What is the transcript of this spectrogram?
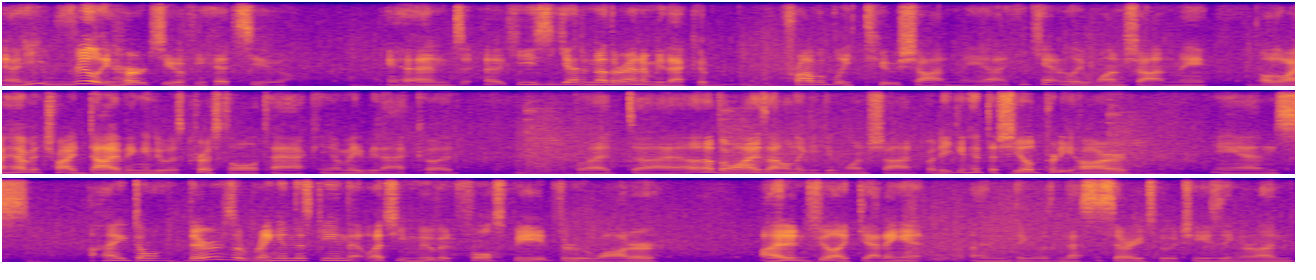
yeah, he really hurts you if he hits you. And uh, he's yet another enemy that could probably two-shot me. Uh, he can't really one-shot me, although I haven't tried diving into his crystal attack. You know, maybe that could. But uh, otherwise, I don't think he can one-shot. But he can hit the shield pretty hard, and I don't... There's a ring in this game that lets you move at full speed through water. I didn't feel like getting it. I didn't think it was necessary to a cheesing run.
